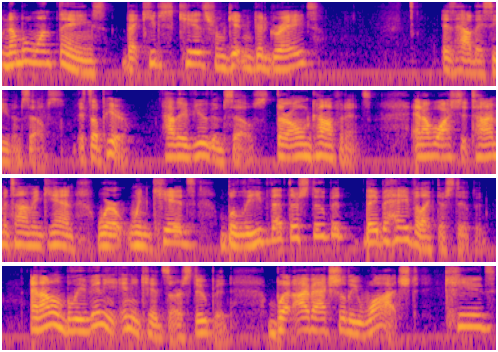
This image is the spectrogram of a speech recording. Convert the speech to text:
number one things that keeps kids from getting good grades is how they see themselves. It's up here. How they view themselves, their own confidence. And I've watched it time and time again where when kids believe that they're stupid, they behave like they're stupid. And I don't believe any any kids are stupid, but I've actually watched kids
